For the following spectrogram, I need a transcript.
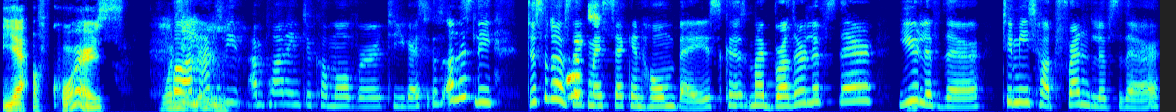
Yeah, of course. What well, I'm mean? actually I'm planning to come over to you guys because honestly, Düsseldorf's what? like my second home base because my brother lives there, you live there, Timmy's hot friend lives there,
